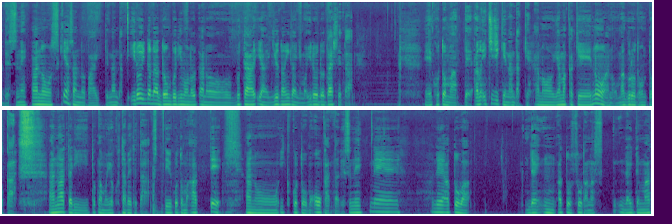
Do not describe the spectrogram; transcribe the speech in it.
ですね。あの、すき家さんの場合ってなんだっけ、いろいろな丼物、あの、豚や牛丼以外にもいろいろ出してたえー、こともあって、あの、一時期なんだっけ、あの、山かけの、あの、マグロ丼とか、あのあたりとかもよく食べてたっていうこともあって、あの行くことも多かったですね。で、で、あとは、で、うん、あとそうだな、大体、ま、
